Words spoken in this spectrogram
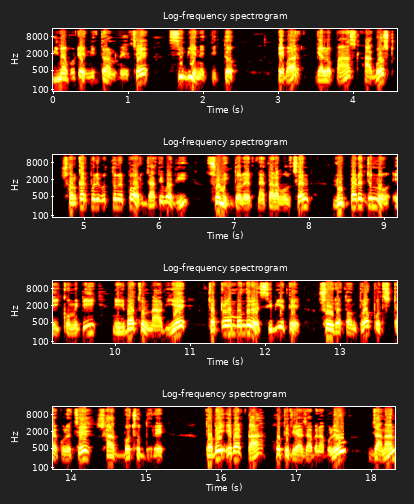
বিনা ভোটে নির্ধারণ হয়েছে সিবিএ নেতৃত্ব। এবার গেল পাঁচ আগস্ট, সরকার পরিবর্তনের পর জাতীয়বাদী শ্রমিক দলের নেতারা বলছেন, লুটপাটের জন্য এই কমিটি নির্বাচন না দিয়ে চট্টগ্রাম বন্দরের সিবিএতে স্বৈরতন্ত্র প্রতিষ্ঠা করেছে সাত বছর ধরে। তবে এবার তা হতে দেওয়া যাবে না বলেও জানান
